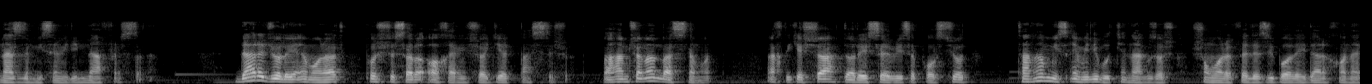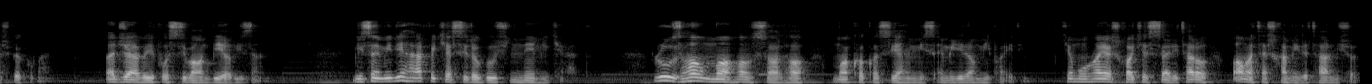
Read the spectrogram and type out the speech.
نزد میسمیلی نفرستادند. در جلوی امارت پشت سر آخرین شاگرد بسته شد و همچنان بسته ماند. وقتی که شهر دارای سرویس پست شد تنها میس امیلی بود که نگذاشت شماره فلزی بالای در خانهش بکوبند و جعبه پستی به آن بیاویزند. میس امیلی حرف کسی را گوش نمی‌کرد. روزها و ماهها و سالها ما کاکاسیه میس امیلی را میپاییدیم که موهایش خاکستریتر و قامتش خمیده تر می‌شد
